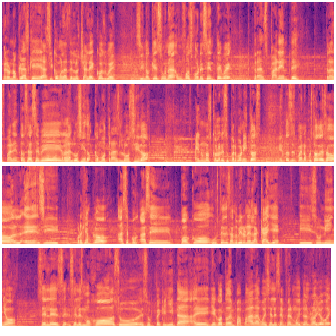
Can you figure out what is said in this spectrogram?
Pero no creas que así como las de los chalecos, güey. Sino que es una, un fosforescente, güey. Transparente. Transparente, o sea, se ve... Como la- translúcido. como translúcido. En unos colores súper bonitos. Entonces, bueno, pues todo eso, eh, si, por ejemplo, hace, po- hace poco ustedes anduvieron en la calle y su niño se les, se les mojó, su, su pequeñita eh, llegó toda empapada, güey, se les enfermó y todo el rollo, güey.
